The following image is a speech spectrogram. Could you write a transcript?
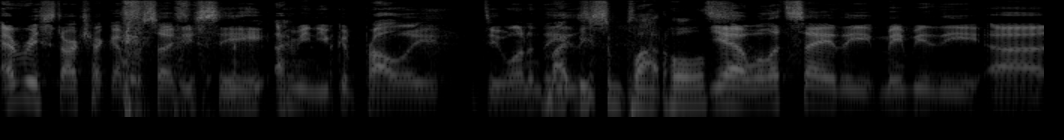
every Star Trek episode you see, I mean, you could probably do one of these. Might be some plot holes. Yeah, well, let's say the maybe the uh,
